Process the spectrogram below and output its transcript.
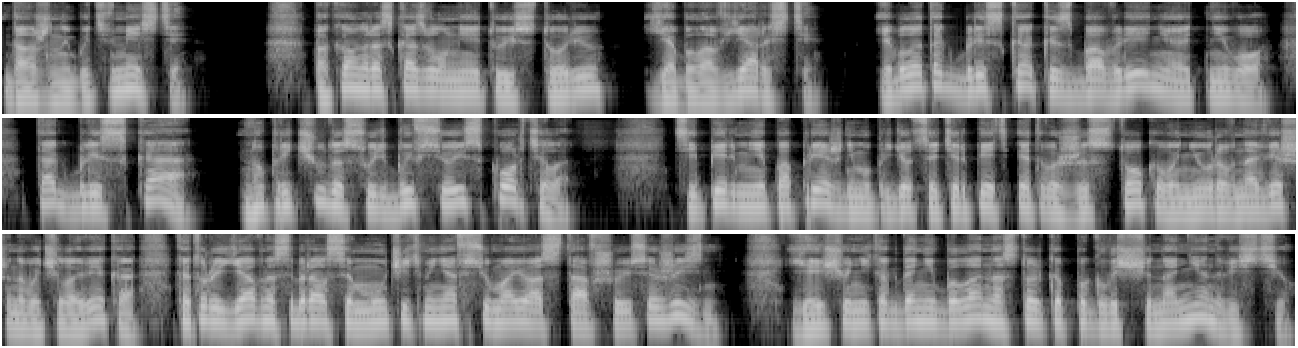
должны быть вместе. Пока он рассказывал мне эту историю, я была в ярости. Я была так близка к избавлению от него, так близка, но причуда судьбы все испортила. Теперь мне по-прежнему придется терпеть этого жестокого, неуравновешенного человека, который явно собирался мучить меня всю мою оставшуюся жизнь. Я еще никогда не была настолько поглощена ненавистью.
